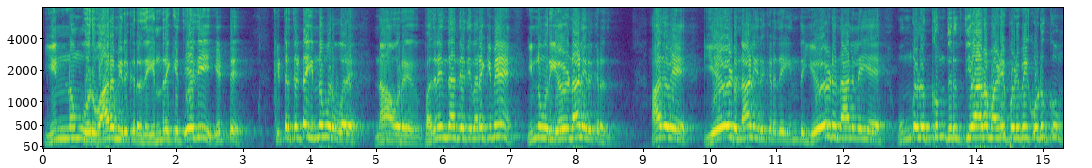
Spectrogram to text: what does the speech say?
இன்னும் ஒரு வாரம் இருக்கிறது. இன்றைக்கு தேதி எட்டு. கிட்டத்தட்ட இன்னும் ஒரு ஒரு நான் ஒரு பதினைந்தாம் தேதி வரைக்குமே இன்னும் ஒரு ஏழு நாள் இருக்கிறது. ஆகவே ஏழு நாள் இருக்கிறது. இந்த ஏழு நாளிலேயே உங்களுக்கும் திருப்தியான மழை பொழிவை கொடுக்கும்.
